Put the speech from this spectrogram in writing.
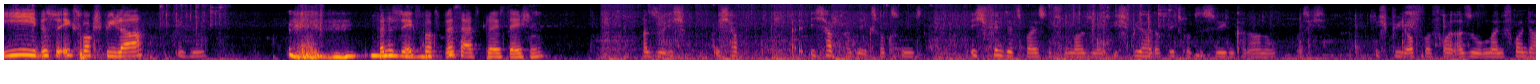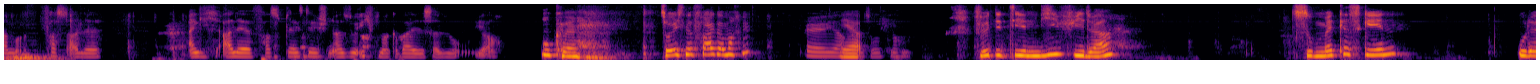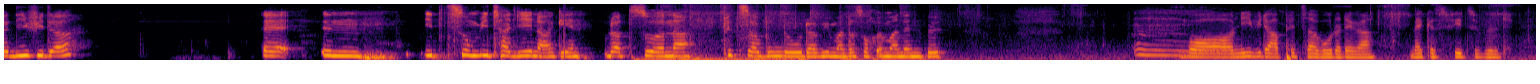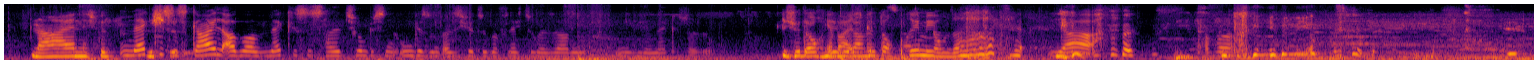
I, bist du Xbox-Spieler? Mhm. Findest du Xbox besser als Playstation? Also ich, ich habe, ich habe halt eine Xbox und ich finde jetzt weiß nicht schlimm. Also ich spiele halt auf Xbox, deswegen keine Ahnung, was ich. Ich spiele auch bei Freunden. Also meine Freunde haben fast alle, eigentlich alle fast PlayStation. Also ich mag beides. Also ja. Okay. Soll ich eine Frage machen? Äh, ja, Ja. machen. Würdet ihr nie wieder zu Meckes gehen? Oder nie wieder äh, in, i- zum Italiener gehen? Oder zu einer Pizzabude oder wie man das auch immer nennen will? Mm, Boah, nie wieder Pizza, Bruder, Digga. Mac ist viel zu wild. Nein, ich würde. Mac ist es geil, aber Mac ist es halt schon ein bisschen ungesund. Also ich würde sogar vielleicht sogar sagen, nie wieder Mac ist also. Ich würde auch nie Ja, aber wieder es gibt doch Premium-Salat. Ja. aber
